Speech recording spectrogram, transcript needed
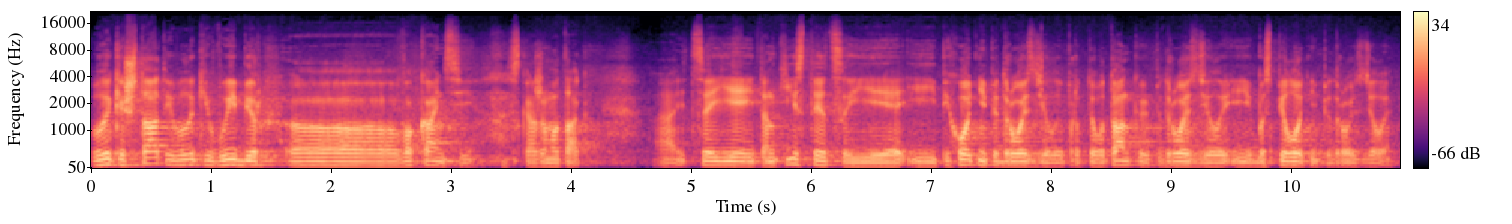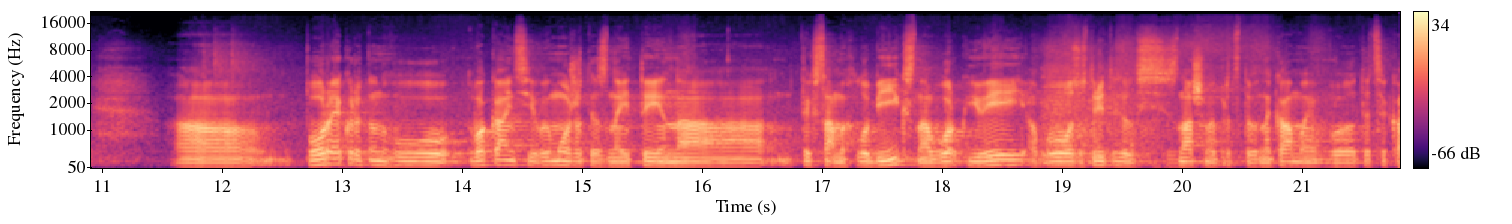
великий штат і великий вибір е, вакансій, скажімо так. Е, Це є і танкісти, це є і піхотні підрозділи, противотанкові підрозділи, і безпілотні підрозділи. Е, По рекрутингу вакансії ви можете знайти на тих самих LobbyX, на Work.ua або зустрітися з нашими представниками в ТЦК.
